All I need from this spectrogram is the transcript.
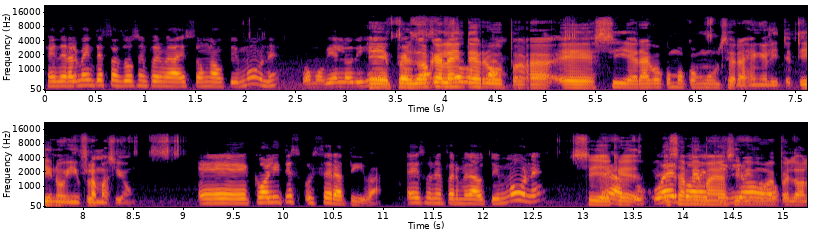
Generalmente estas dos enfermedades son autoinmunes, como bien lo dijiste. Eh, perdón que la interrumpa. Eh, sí, era algo como con úlceras en el intestino e inflamación. Eh, colitis ulcerativa. Es una enfermedad autoinmune. Sí, es que esa misma, así mismo, perdón,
